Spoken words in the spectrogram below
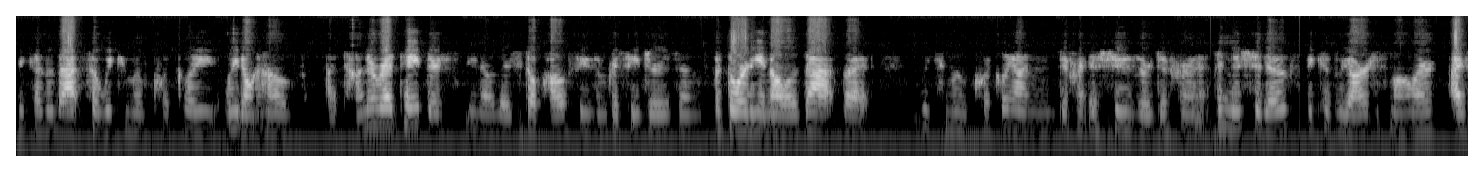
because of that, so we can move quickly. We don't have a ton of red tape. There's, you know, there's still policies and procedures and authority and all of that, but we can move quickly on different issues or different initiatives because we are smaller. I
